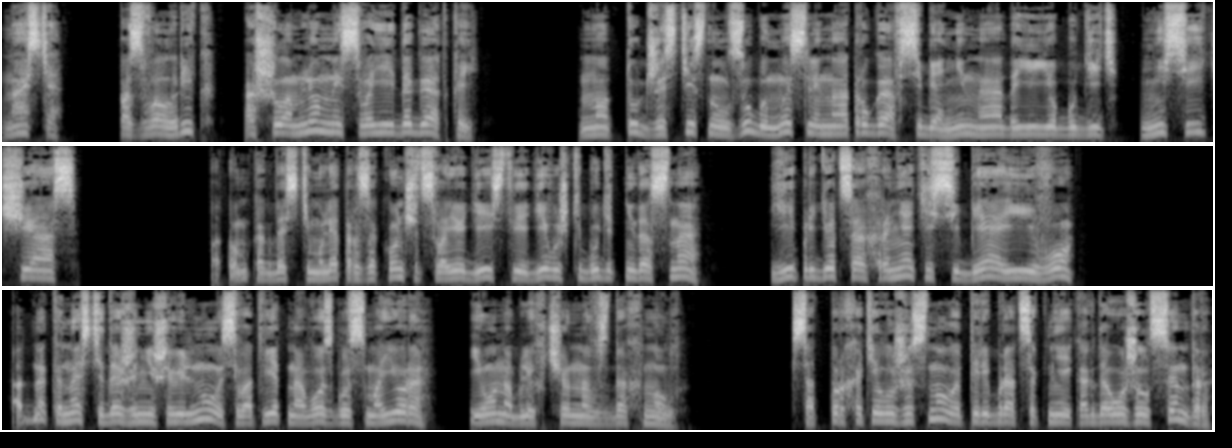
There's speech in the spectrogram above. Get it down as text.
«Настя!» — позвал Рик, ошеломленный своей догадкой. Но тут же стиснул зубы, мысленно отругав себя, не надо ее будить, не сейчас. Потом, когда стимулятор закончит свое действие, девушке будет не до сна. Ей придется охранять и себя, и его. Однако Настя даже не шевельнулась в ответ на возглас майора, и он облегченно вздохнул. Саттор хотел уже снова перебраться к ней, когда ожил Сендер,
